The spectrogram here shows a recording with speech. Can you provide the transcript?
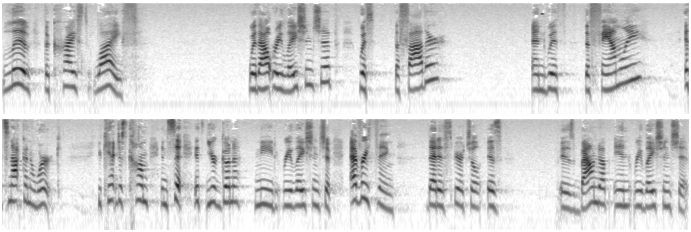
live the Christ life without relationship with the Father and with the family, it's not going to work. You can't just come and sit. It, you're going to need relationship. Everything that is spiritual is, is bound up in relationship.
